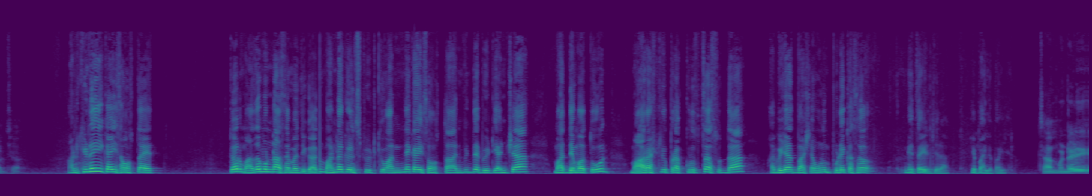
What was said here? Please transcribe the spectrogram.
अच्छा. आणखीनही काही संस्था आहेत. तर माझं म्हणणं असं आहे माहिती का? भांडारकर इन्स्टिट्यूट किंवा अन्य काही संस्था आणि विद्यापीठ यांच्या माध्यमातून महाराष्ट्रीय प्राकृतचा सुद्धा अभिजात भाषा म्हणून पुढे कसं नेता येईल तिला हे पाहिलं पाहिजे. छान. मंडळी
